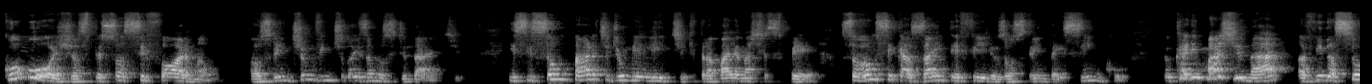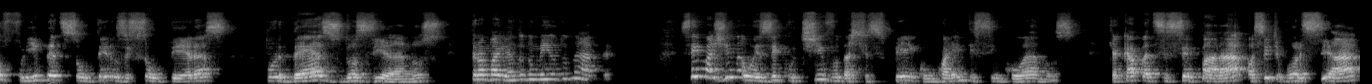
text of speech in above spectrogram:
como hoje as pessoas se formam aos 21, 22 anos de idade, e se são parte de uma elite que trabalha na XP, só vão se casar e ter filhos aos 35, eu quero imaginar a vida sofrida de solteiros e solteiras por 10, 12 anos trabalhando no meio do nada. Você imagina o executivo da XP com 45 anos que acaba de se separar, ou se divorciar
